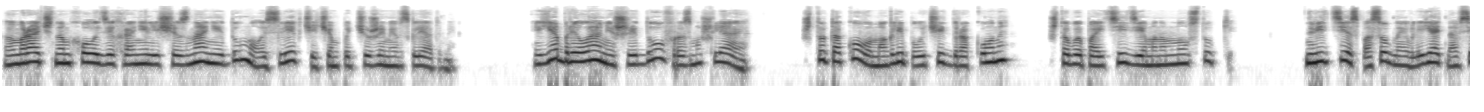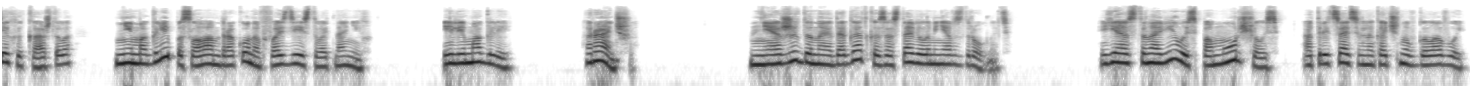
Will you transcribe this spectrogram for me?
В мрачном холоде хранилища знаний думалось легче, чем под чужими взглядами. Я брела меж рядов, размышляя, что такого могли получить драконы, чтобы пойти демонам на уступки. Ведь те, способные влиять на всех и каждого, не могли, по словам драконов, воздействовать на них. Или могли. Раньше. Неожиданная догадка заставила меня вздрогнуть. Я остановилась, поморщилась, отрицательно качнув головой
